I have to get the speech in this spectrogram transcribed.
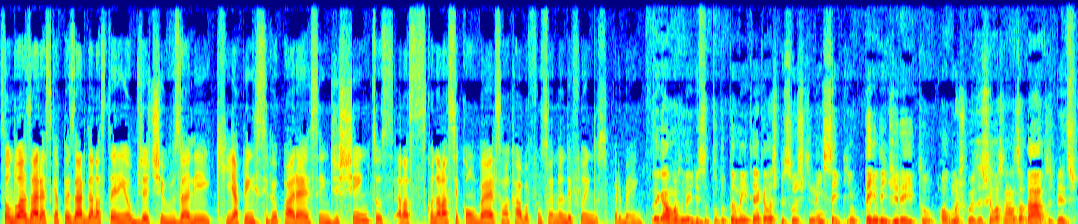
são duas áreas que apesar de elas terem objetivos ali que a princípio parecem distintos, elas quando elas se conversam acaba funcionando e fluindo super bem. Legal, mas no meio disso tudo também tem aquelas pessoas que nem sempre entendem direito algumas coisas relacionadas a dados. Às vezes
